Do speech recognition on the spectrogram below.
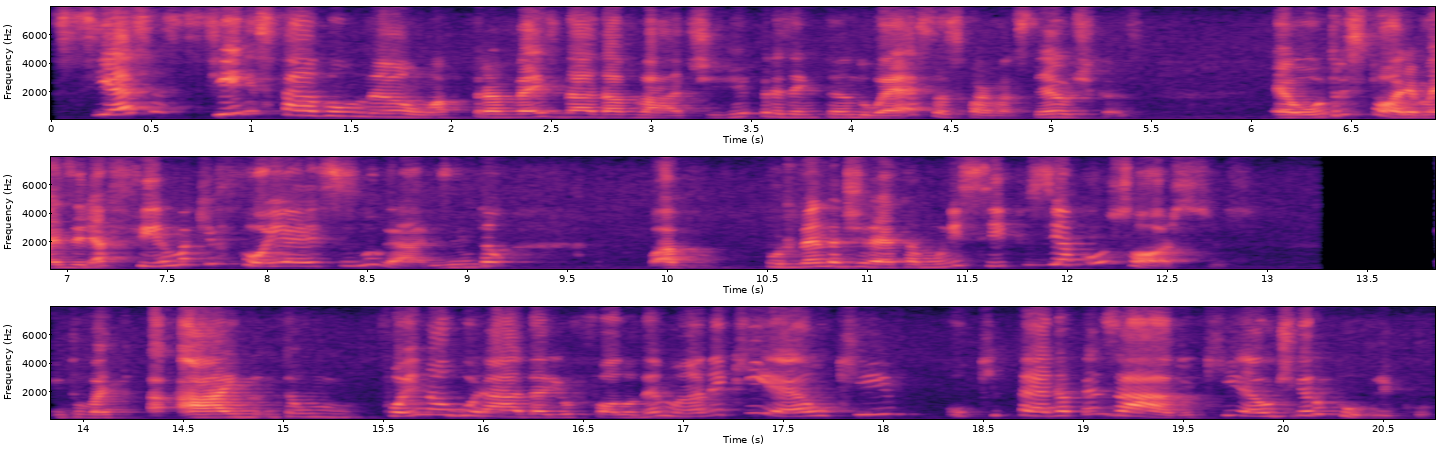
Se, essa, se ele estava ou não, através da Davat, representando essas farmacêuticas, é outra história, mas ele afirma que foi a esses lugares. Então, a, por venda direta a municípios e a consórcios. Então, vai, a, então foi inaugurada aí o Follow the Money, que é o que, o que pega pesado, que é o dinheiro público.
